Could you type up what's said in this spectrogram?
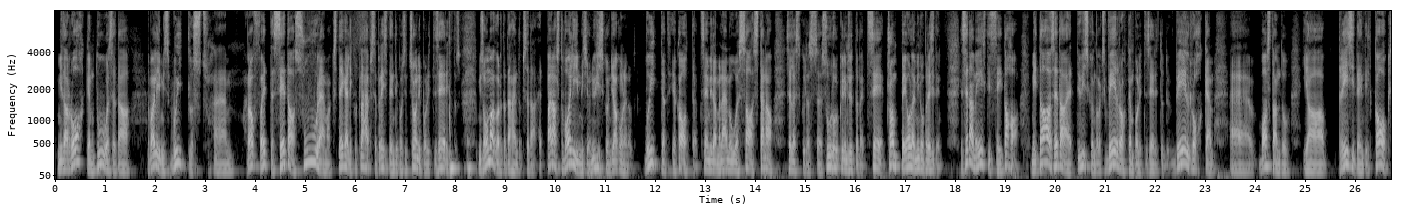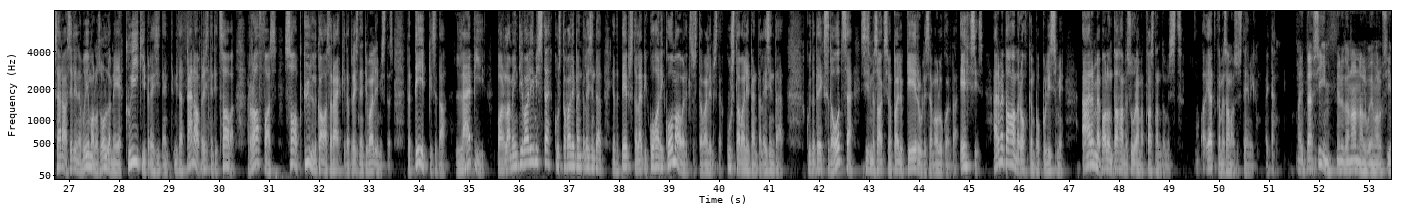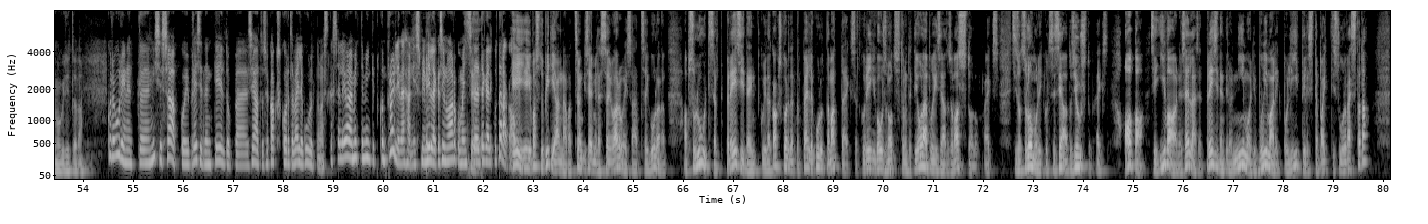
mida rohkem tuua seda valimisvõitlust äh, rahva ette, seda suuremaks tegelikult läheb see presidendi positsiooni politiseeritus, mis omakorda tähendab seda, et pärast valimisi on ühiskond jagunenud, võitjad ja kaotajad, see, mida me näeme USA-s täna, sellest, kuidas suur hulk inimesi ütleb, et see Trump ei ole minu president. ja seda me Eestisse ei taha, me ei taha seda, et ühiskond oleks veel rohkem politiseeritud, veel rohkem äh, vastanduv ja presidendilt kaoks ära selline võimalus olla meie kõigi president, mida täna presidendid saavad. rahvas saab küll kaasa rääkida presidendivalimistes, ta teebki seda läbi parlamendivalimiste, kus ta valib endale esindajad, ja ta teeb seda läbi kohaliku omavalitsuste valimiste, kus ta valib endale esindajad. kui ta teeks seda otse, siis me saaksime palju keerulisema olukorda, ehk siis ärme tahame rohkem populismi, ärme palun tahame suuremat vastandumist, jätkame sama süsteemiga, aitäh! aitäh, Siim, ja nüüd on Annal võimalus Siimu küsitleda korra uurin, et eh, mis siis saab, kui president keeldub eh, seaduse kaks korda välja kuulutamast, kas seal ei ole mitte mingit kontrollimehhanismi, millega sinu argument see, tegelikult ära kaob? ei, ei vastupidi, Anna, vot see ongi see, millest sa ju aru ei saa, et sa ei kuulanud. absoluutselt, president, kui ta kaks korda jätab välja kuulutamata, eks, et kui Riigikohus on otsustanud, et ei ole põhiseaduse vastuolu, eks, siis otse loomulikult see seadus jõustub, eks. aga see iva on ju selles, et presidendil on niimoodi võimalik poliitilist debatti survestada,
